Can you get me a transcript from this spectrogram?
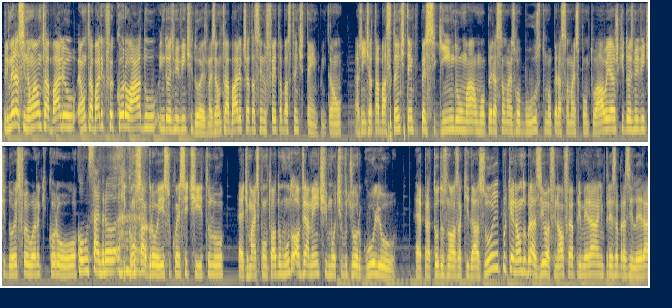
primeiro assim, não é um trabalho, é um trabalho que foi coroado em 2022, mas é um trabalho que já está sendo feito há bastante tempo. Então, a gente já está bastante tempo perseguindo uma, uma operação mais robusta, uma operação mais pontual, e acho que 2022 foi o ano que coroou, consagrou, que consagrou isso com esse título é, de mais pontual do mundo. Obviamente, motivo de orgulho é, para todos nós aqui da Azul e, por que não, do Brasil. Afinal, foi a primeira empresa brasileira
